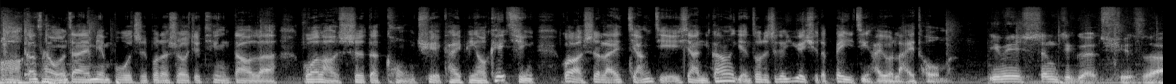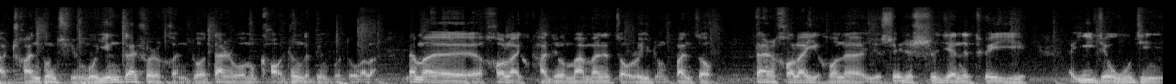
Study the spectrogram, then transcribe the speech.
哦，刚才我们在面部直播的时候就听到了郭老师的《孔雀开屏》哦，可以请郭老师来讲解一下你刚刚演奏的这个乐曲的背景还有来头吗？因为生这个曲子啊，传统曲目应该说是很多，但是我们考证的并不多了。那么后来他就慢慢的走入一种伴奏，但是后来以后呢，也随着时间的推移，一九五几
